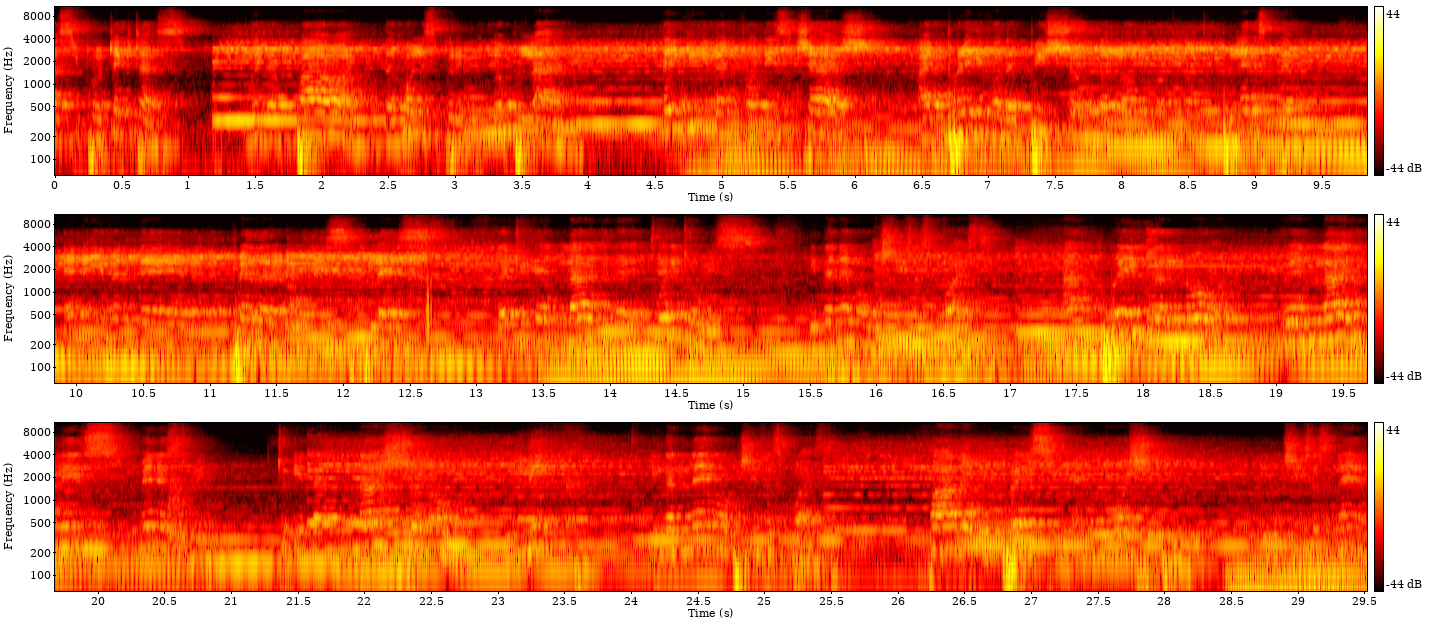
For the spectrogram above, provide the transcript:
us, protect us with the power of the Holy Spirit, with your blood. Thank you even for this church. I pray for the bishop, the Lord continue to bless them, and even the, the, the brethren of this place, that you enlarge the territories in the name of Jesus Christ. I'm praying the Lord to enlarge this ministry to international link in the name of Jesus Christ. Father, we praise you and we worship you. In Jesus' name,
